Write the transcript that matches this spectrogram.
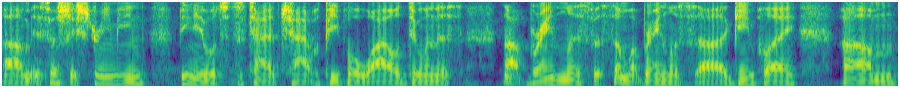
Um, especially streaming, being able to just kind of chat with people while doing this not brainless, but somewhat brainless uh, gameplay. Um,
